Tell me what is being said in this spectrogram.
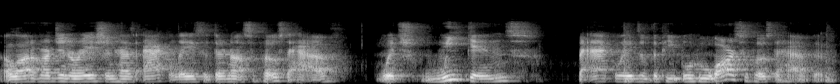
a lot of our generation has accolades that they're not supposed to have, which weakens the accolades of the people who are supposed to have them.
